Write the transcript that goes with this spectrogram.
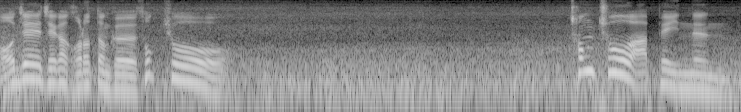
어제 제가 걸었던 그 속초 청초 앞에 있는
